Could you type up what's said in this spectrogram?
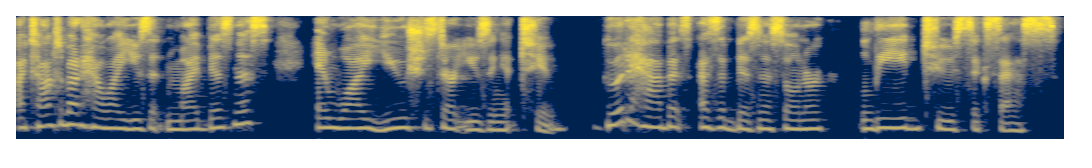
I talked about how I use it in my business and why you should start using it too. Good habits as a business owner lead to success.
